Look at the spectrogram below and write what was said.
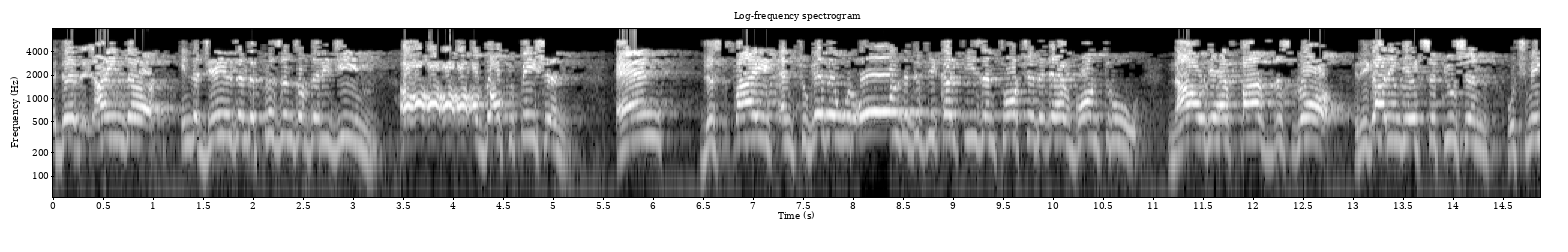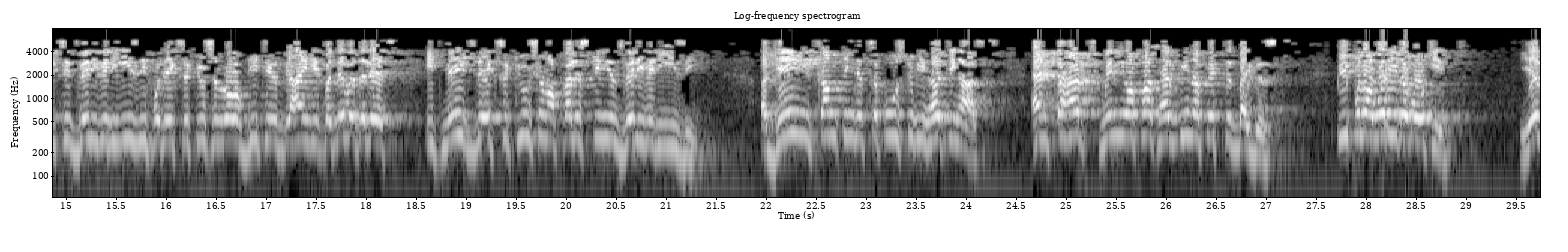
that are in the in the jails and the prisons of the regime uh, uh, uh, of the occupation and despite and together with all the difficulties and torture that they have gone through, now they have passed this law regarding the execution, which makes it very, very easy for the execution, a lot of details behind it, but nevertheless, it makes the execution of Palestinians very, very easy. Again, something that's supposed to be hurting us. And perhaps many of us have been affected by this. People are worried about it. Yes,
